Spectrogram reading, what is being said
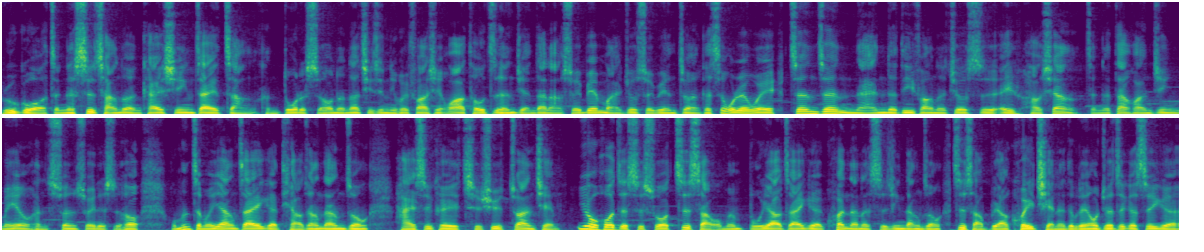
如果整个市场都很开心，在涨很多的时候呢，那其实你会发现，哇，投资很简单啊，随便买就随便赚。可是我认为真正难的地方呢，就是诶，好像整个大环境没有很顺遂的时候，我们怎么样在一个挑战当中还是可以持续赚钱？又或者是说，至少我们不要在一个困难的时境当中，至少不要亏钱了，对不对？我觉得这个是一个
